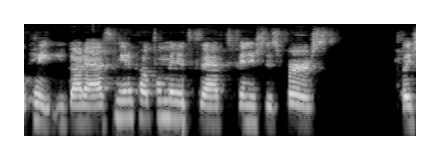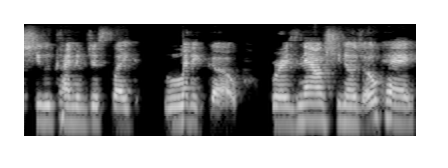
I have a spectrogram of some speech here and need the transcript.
okay, you got to ask me in a couple minutes because I have to finish this first. But she would kind of just like let it go. Whereas now she knows, okay,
